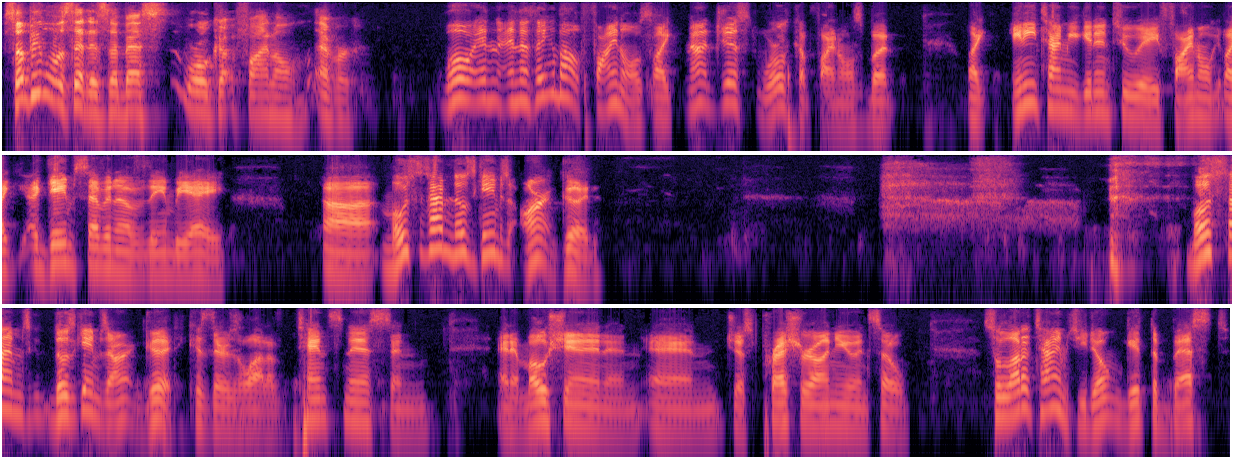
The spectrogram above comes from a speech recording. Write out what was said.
Some people have said it's the best World Cup final ever. Well, and and the thing about finals, like not just World Cup finals, but like anytime you get into a final, like a game seven of the NBA, uh, most of the time, those games aren't good. most times, those games aren't good because there's a lot of tenseness and and emotion and and just pressure on you, and so so a lot of times you don't get the best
